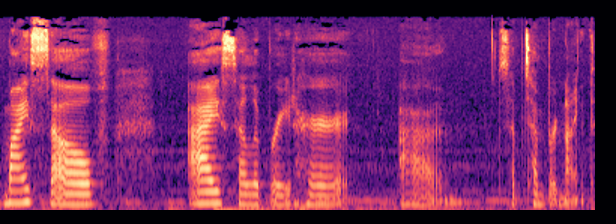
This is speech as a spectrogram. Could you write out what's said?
myself, I celebrate her um, September 9th.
